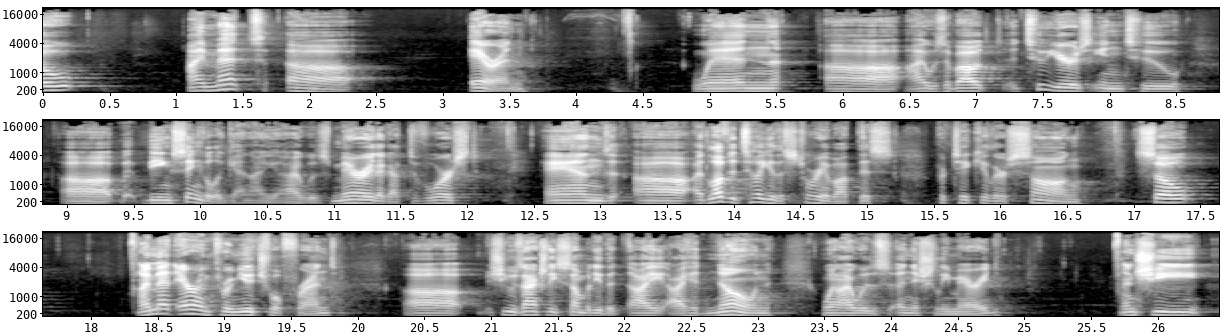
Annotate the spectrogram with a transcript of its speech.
So I met uh, Aaron when uh, I was about two years into uh, being single again. I, I was married, I got divorced, and uh, I'd love to tell you the story about this particular song. So I met Aaron through a mutual friend. Uh, she was actually somebody that I, I had known when I was initially married. And she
